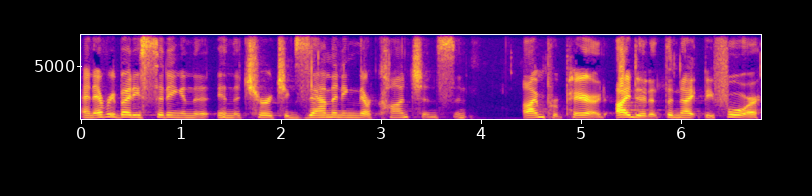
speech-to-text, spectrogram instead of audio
And everybody's sitting in the, in the church examining their conscience. And I'm prepared. I did it the night before.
